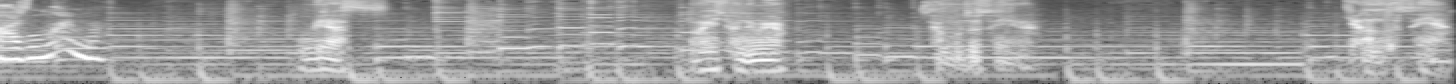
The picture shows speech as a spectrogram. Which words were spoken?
Ağrın var mı? Biraz. Ama hiç önemi yok. Sen buradasın ya. Yanımdasın ya.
